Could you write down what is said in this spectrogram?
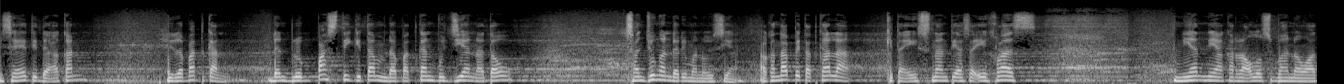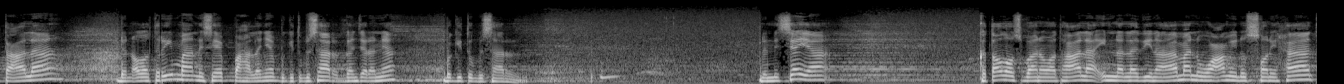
misalnya tidak akan didapatkan dan belum pasti kita mendapatkan pujian atau sanjungan dari manusia. Akan tapi tatkala kita senantiasa ikhlas niatnya karena Allah Subhanahu wa taala dan Allah terima niscaya pahalanya begitu besar, ganjarannya begitu besar. Dan niscaya kata Allah Subhanahu wa taala innal ladzina amanu wa amilus solihat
